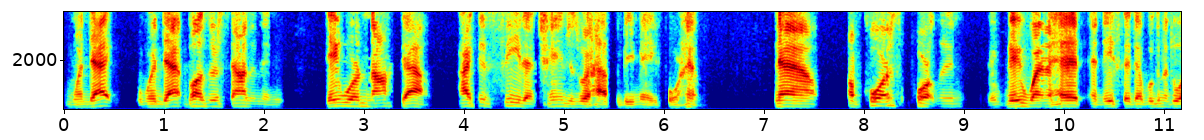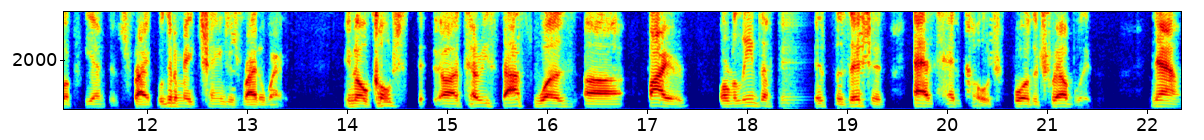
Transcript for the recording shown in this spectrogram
when that when that buzzer sounded and they were knocked out. I could see that changes would have to be made for him. Now, of course, Portland they went ahead and they said that we're going to do a preemptive strike. We're going to make changes right away. You know, Coach uh, Terry Stotts was uh, fired or relieved of his position as head coach for the Trailblazers. Now,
